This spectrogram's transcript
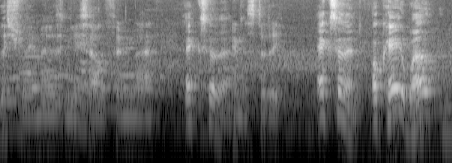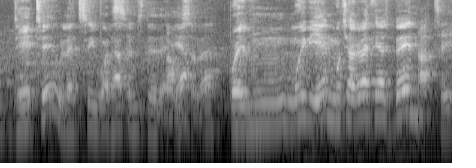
literally immersing yourself in the Excellent. in the study. Excellent. Okay, well, day two. Let's see what happens today. Vamos yeah? a ver. Pues mm, muy bien, muchas gracias Ben. A ti,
